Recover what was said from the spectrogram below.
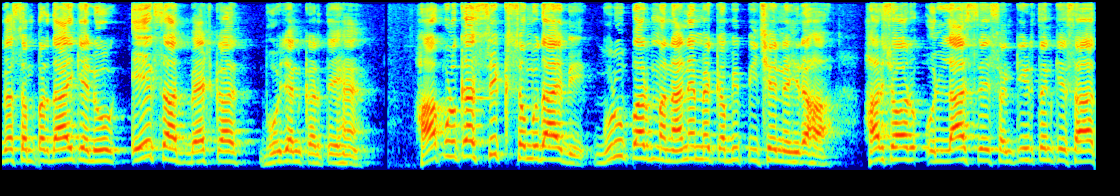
व संप्रदाय के लोग एक साथ बैठकर भोजन करते हैं। हापुड़ का सिख समुदाय भी गुरु पर्व मनाने में कभी पीछे नहीं रहा। हर्ष और उल्लास से संकीर्तन के साथ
